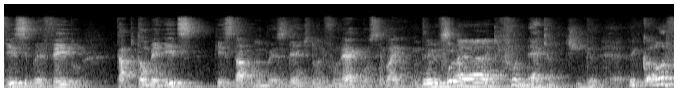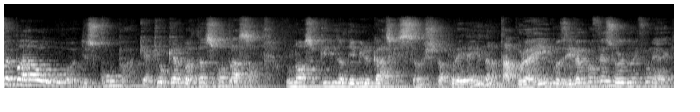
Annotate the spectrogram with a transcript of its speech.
vice-prefeito, Capitão Benites, que está como presidente do Unifunec, você vai entrevistar. Unifunec, Funec antiga. E onde foi parar o. Desculpa, que aqui eu quero bastante descontração. O nosso querido Ademir Gasque Santos está por aí ainda, não? Está por aí, inclusive é professor do Unifunec.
